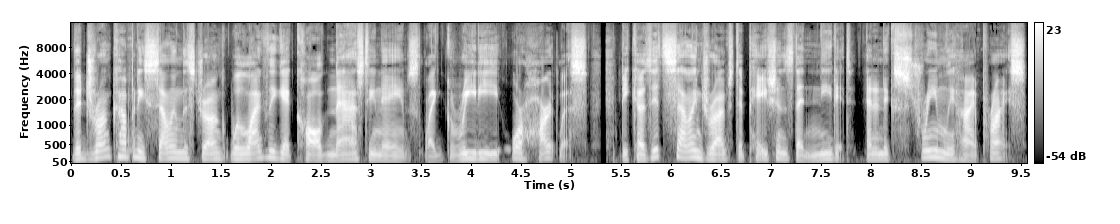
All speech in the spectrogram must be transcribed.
The drug company selling this drug will likely get called nasty names like greedy or heartless because it's selling drugs to patients that need it at an extremely high price.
